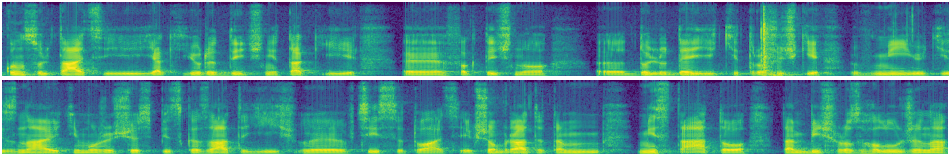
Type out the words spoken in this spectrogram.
консультації, як юридичні, так і фактично до людей, які трошечки вміють і знають, і можуть щось підсказати їй е, в цій ситуації. Якщо брати там міста, то там більш розгалуджена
